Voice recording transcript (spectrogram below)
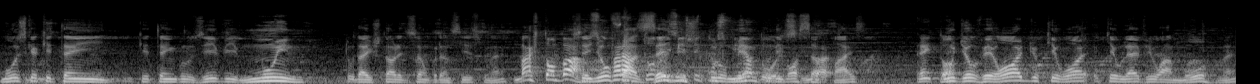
música que tem que tem inclusive muito da história de São Francisco, né? Mas Tom Barros, Senhor, tudo existem instrumento de vossa paz. Então. Onde eu ver ódio, que eu, que eu leve o amor, né?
